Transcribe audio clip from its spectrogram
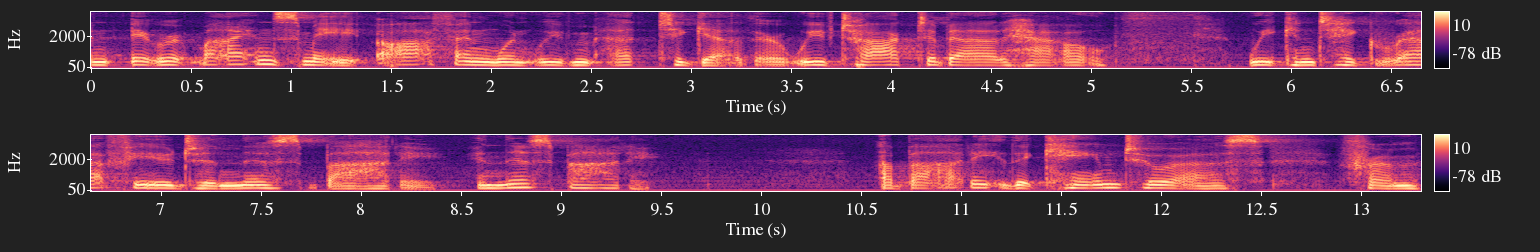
and it reminds me often when we've met together, we've talked about how we can take refuge in this body, in this body, a body that came to us from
